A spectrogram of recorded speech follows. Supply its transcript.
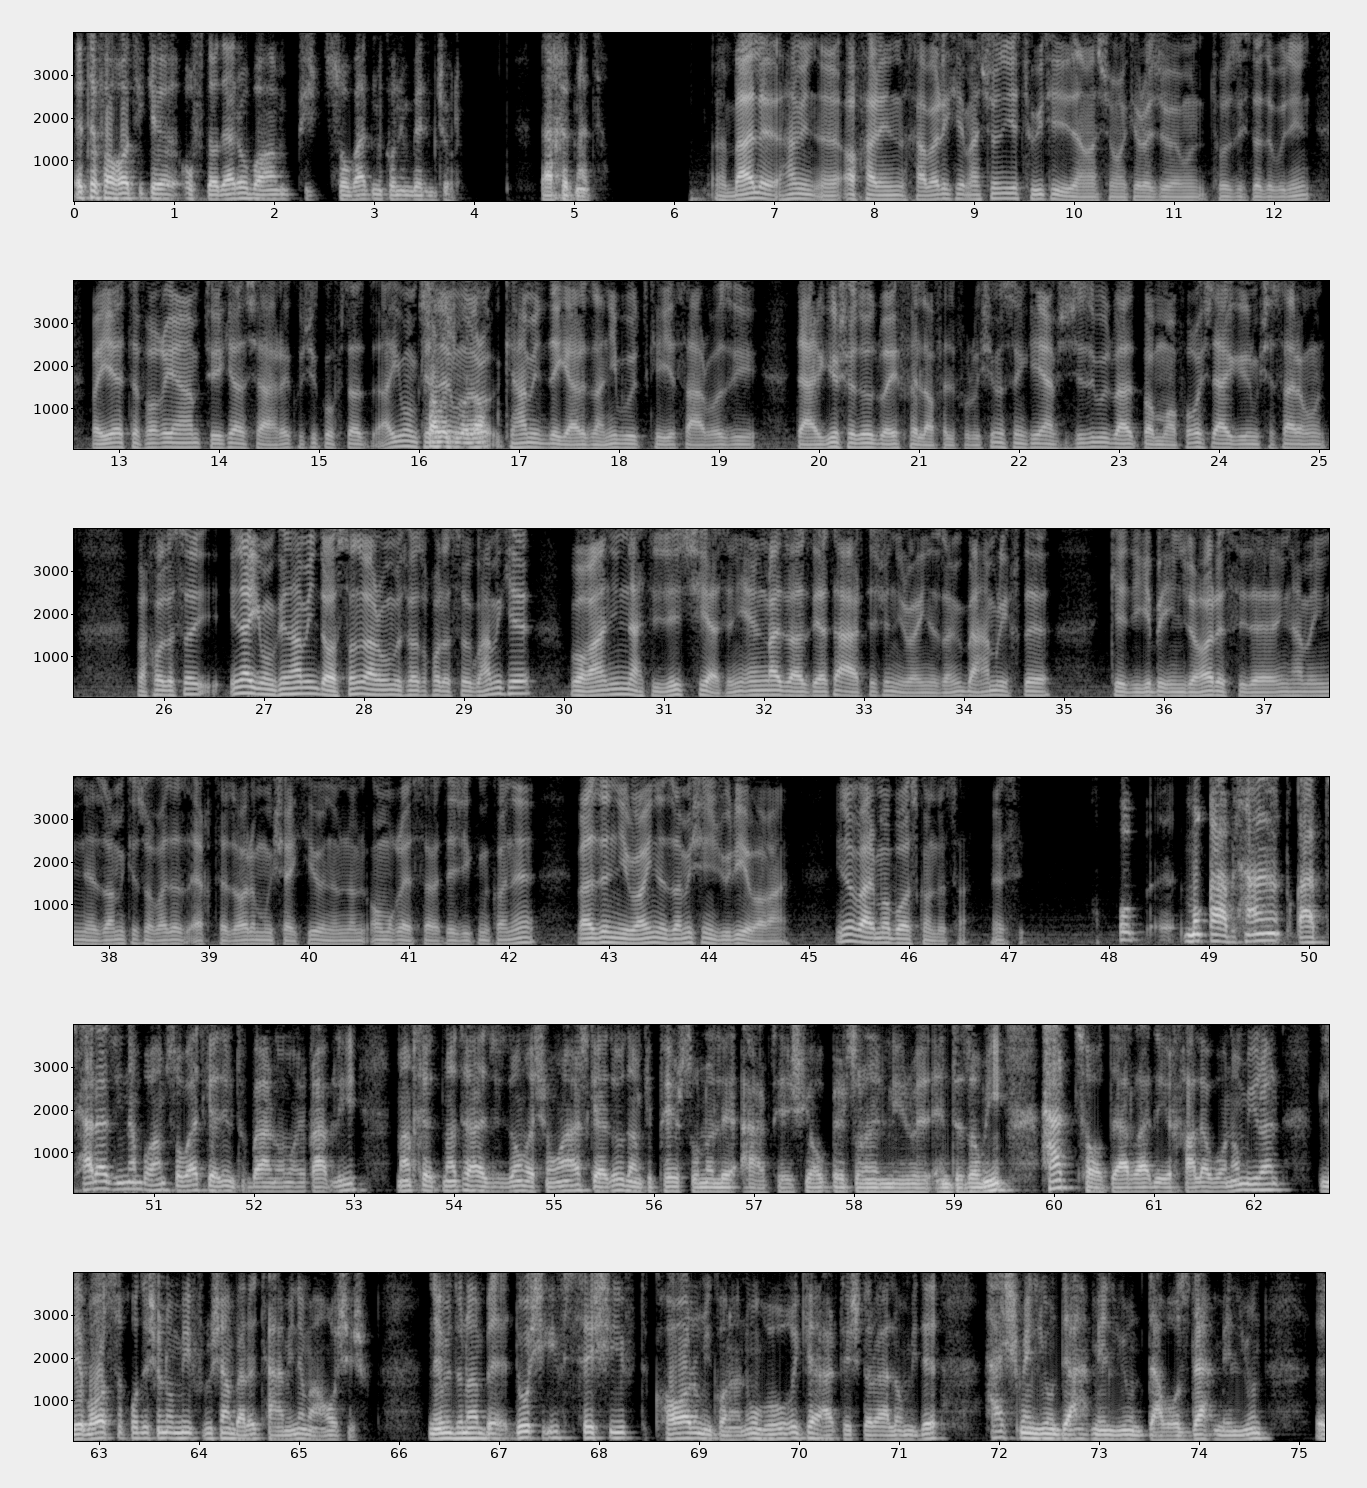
اتفاقاتی که افتاده رو با هم صحبت می‌کنیم بریم جلو. در خدمت. بله همین آخرین خبری که من چون یه توییتی دیدم از شما که راجع به اون توضیح داده بودین و یه اتفاقی هم توی یکی از شهرهای کوچیک افتاد. اگه ممکنه که همین دگرزنی بود که یه سربازی درگیر شده بود با یه فلافل فروشی مثل اینکه یه همچین چیزی بود بعد با موافقش درگیر میشه سر اون. و خلاصه این اگه ممکن همین داستان برامون به صورت خلاصه بگو. همین که واقعا این نتیجه چی هست؟ یعنی انقدر وضعیت ارتش و نیروهای نظامی به هم ریخته که دیگه به اینجاها رسیده. این همه این نظامی که صحبت از اقتدار موشکی و نمی‌دونم عمق استراتژیک می‌کنه وضع نیروهای نظامیش اینجوریه واقعا. اینو بر ما باز کن لطفا. مرسی. خب ما قبل قبلتر از اینم با هم صحبت کردیم تو برنامه های قبلی. من خدمت عزیزان و شما عرض کرده بودم که پرسنل ارتش یا پرسنل نیروی انتظامی حتی در رده خلبانا میرن لباس خودشون رو میفروشن برای تامین معاششون. نمی‌دونم به دو شیفت سه شیفت کار می‌کنن. اون حقوقی که ارتش داره الان میده 8 میلیون ده میلیون دوازده میلیون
